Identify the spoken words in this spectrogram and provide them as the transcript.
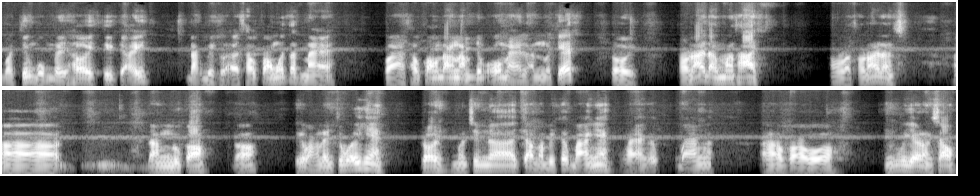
và trướng bụng đầy hơi tiêu chảy. Đặc biệt là ở thỏ con với tách mẹ. Và thỏ con đang nằm trong ổ mẹ lạnh mà chết rồi thỏ nái đang mang thai hoặc là thỏ nái đang à, đang nuôi con. Đó thì các bạn nên chú ý nha. Rồi mình xin à, chào tạm biệt các bạn nha. Và hẹn các bạn à, vào những video lần sau.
